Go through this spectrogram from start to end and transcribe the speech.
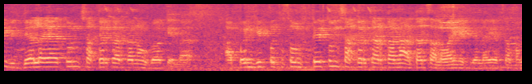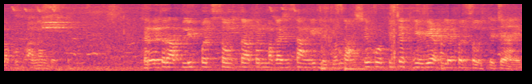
विद्यालयातून साखर कारखाना उभा केला. आपण ही पतसंस्थेतून साखर कारखाना आता चालवाय घेतलेला आहे याचा मला खूप आनंद होतो. खरं तर आपली पतसंस्था आपण मगाशी सांगितली की सहाशे कोटीच्या ठेवी आपल्या पतसंस्थेच्या आहेत.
